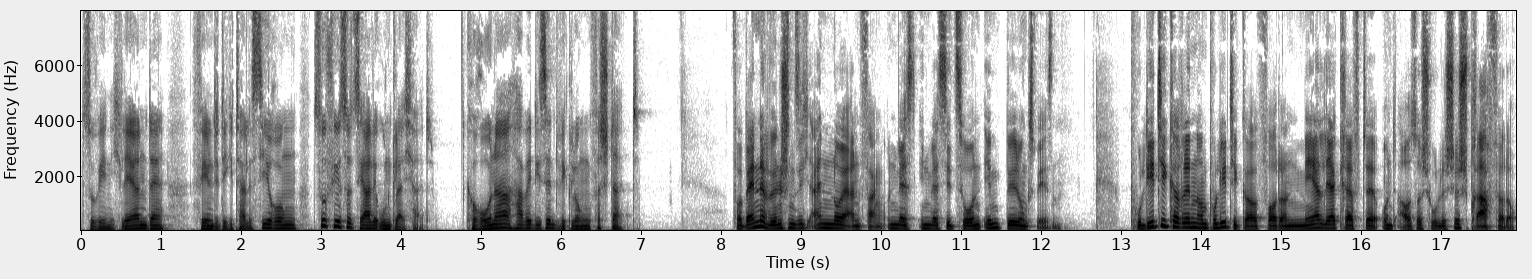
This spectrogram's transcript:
Zu wenig Lehrende, fehlende Digitalisierung, zu viel soziale Ungleichheit. Corona habe diese Entwicklung verstärkt. Verbände wünschen sich einen Neuanfang und Investitionen im Bildungswesen. Politikerinnen und Politiker fordern mehr Lehrkräfte und außerschulische Sprachförderung.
